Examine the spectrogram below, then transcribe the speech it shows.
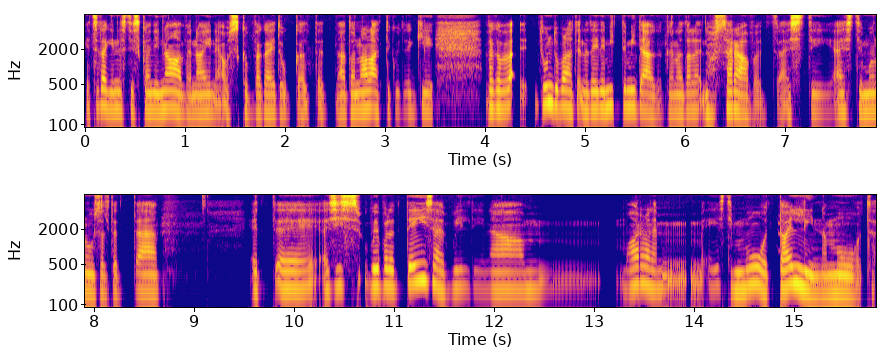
et seda kindlasti Skandinaavia naine oskab väga edukalt, et nad on alati kuidagi väga, tundub alati, et nad ei tee mitte midagi, aga nad alati noh, säravad hästi, hästi mõnusalt, et et eh, siis võib-olla teise pildina ma arvan, et Eesti mood, Tallinna mood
